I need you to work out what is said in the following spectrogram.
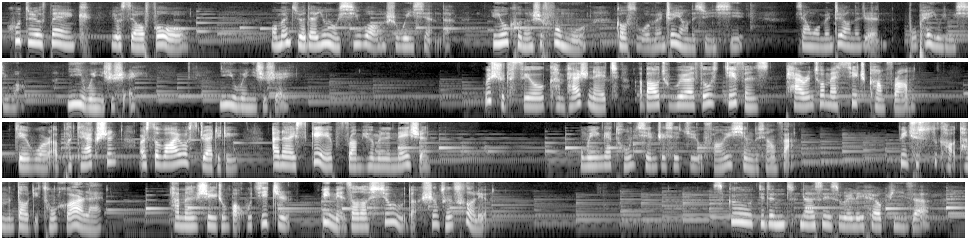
Who do you think yourself for?" 我们觉得拥有希望是危险的，也有可能是父母告诉我们这样的讯息：像我们这样的人不配拥有希望。 你以为你是谁？你以为你是谁？We should feel compassionate about where those different parental messages come from. They were a protection, a survival strategy, and an escape from humiliation. 我们应该同情这些具有防御性的想法，并去思考它们到底从何而来。它们是一种保护机制，避免遭到羞辱的生存策略。 School didn't necessarily help either.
